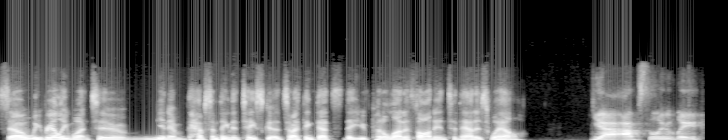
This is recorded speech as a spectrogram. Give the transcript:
So we really want to, you know, have something that tastes good. So I think that's that you've put a lot of thought into that as well. Yeah, absolutely.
